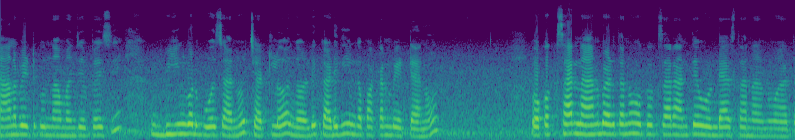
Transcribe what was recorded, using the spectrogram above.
నానబెట్టుకుందామని చెప్పేసి బియ్యం కూడా పోసాను చెట్లు. ఇంకోండి కడిగి ఇంకా పక్కన పెట్టాను. ఒక్కొక్కసారి నానబెడతాను ఒక్కొక్కసారి అంతే వండేస్తాను అనమాట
